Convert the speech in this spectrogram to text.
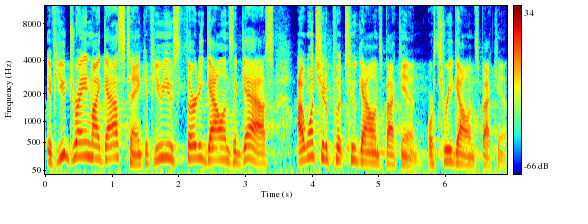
if you drain my gas tank, if you use 30 gallons of gas, I want you to put two gallons back in or three gallons back in.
